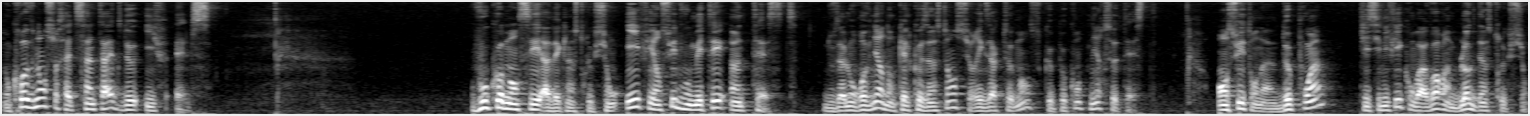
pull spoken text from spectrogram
Donc revenons sur cette syntaxe de if-else. Vous commencez avec l'instruction if et ensuite vous mettez un test. Nous allons revenir dans quelques instants sur exactement ce que peut contenir ce test. Ensuite, on a un deux points qui signifie qu'on va avoir un bloc d'instruction.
